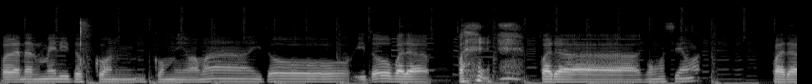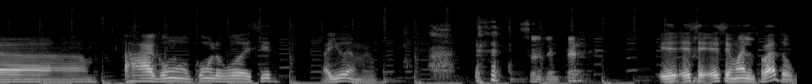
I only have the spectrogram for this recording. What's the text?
para ganar méritos con, con mi mamá y todo y todo para, para ¿cómo se llama? Para ah, ¿cómo, cómo lo puedo decir? Ayúdenme. Solventar. E- ese, ese mal rato,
